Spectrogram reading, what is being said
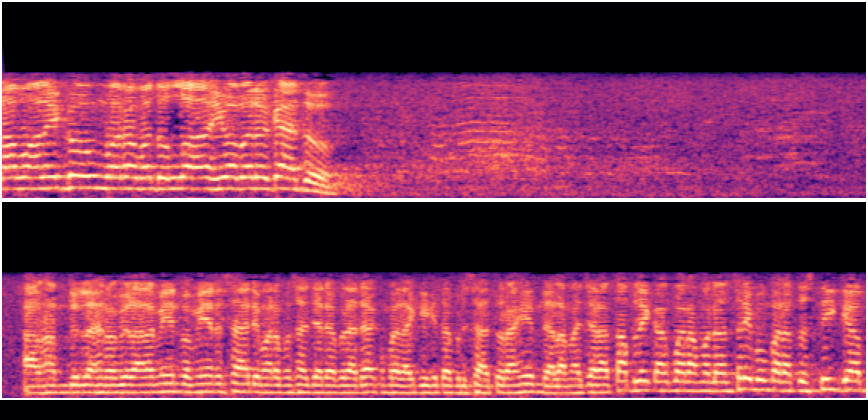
Assalamualaikum warahmatullahi wabarakatuh. Alhamdulillah Rabbil Alamin Pemirsa di mana pun saja ada berada Kembali lagi kita bersatu rahim dalam acara Tablik Akbar Ramadan 1431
